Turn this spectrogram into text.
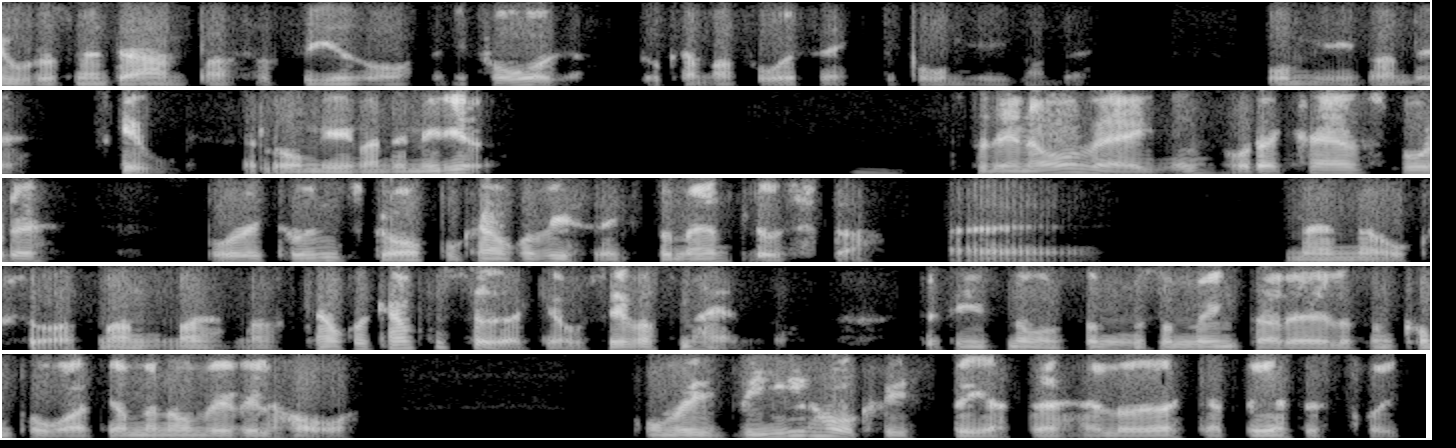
foder som inte är anpassat för djurarten i fråga, då kan man få effekter på omgivande, omgivande skog eller omgivande miljö. Så det är en avvägning och det krävs både, både kunskap och kanske viss experimentlusta. Eh, men också att man, man, man, kanske kan försöka och se vad som händer. Det finns någon som, som myntade eller som kom på att ja, men om vi vill ha om vi vill ha kvistbete eller ökat betestryck,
